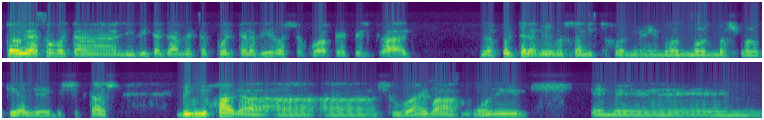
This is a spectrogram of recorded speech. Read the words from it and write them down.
טוב, יעקב, אתה ליווית גם את הפועל תל אביב השבוע בבלגרד, והפועל תל אביב עשה ניצחון מאוד מאוד משמעותי על אה, בשקטש. במיוחד השבועיים האחרונים הם, אה, הם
